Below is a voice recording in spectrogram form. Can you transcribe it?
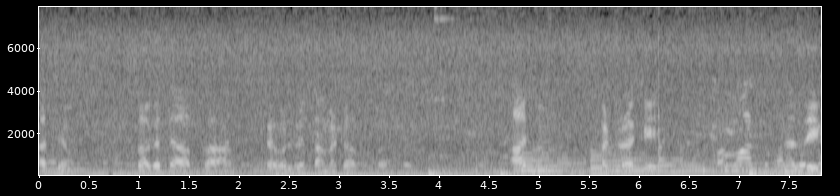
साथियों स्वागत है आपका ट्रेवल विद टामेटो पर। आज हम कटरा के नज़दीक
